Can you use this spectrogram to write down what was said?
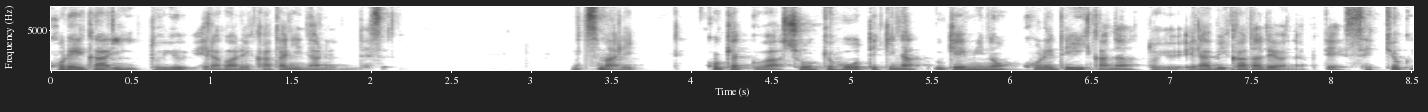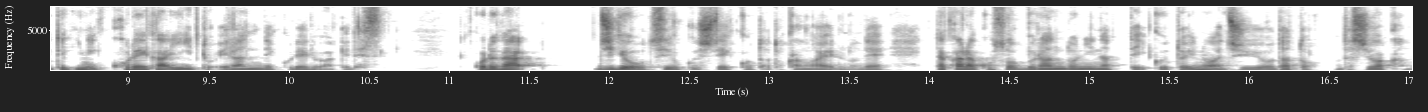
これがいいという選ばれ方になるんです。つまり、顧客は消去法的な受け身のこれでいいかなという選び方ではなくて、積極的にこれがいいと選んでくれるわけです。これが事業を強くしていくことだと考えるので、だからこそブランドになっていくというのは重要だと私は考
